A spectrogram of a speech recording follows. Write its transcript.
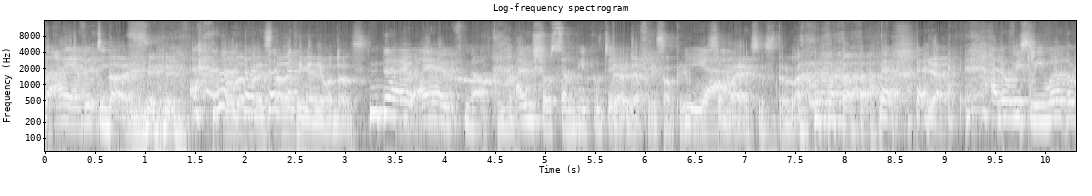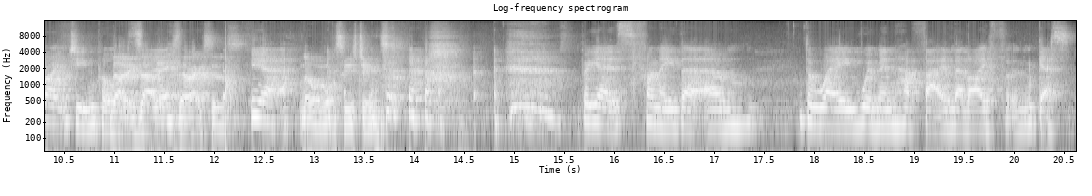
that I ever did. no, not that most, I don't think anyone does. No, I hope not. I'm sure some people do. There are definitely some people. Yeah. Some of my exes don't like. yeah. and obviously, you weren't the right gene pool. No, exactly. so- they're exes. yeah, No one wants these genes. but yeah, it's funny that um, the way women have that in their life, and guess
